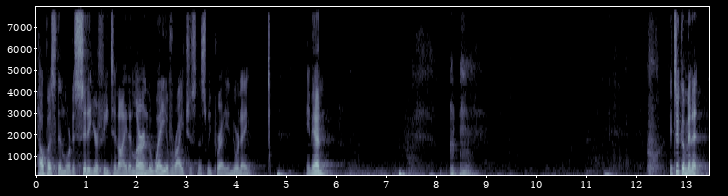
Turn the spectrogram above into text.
Help us then, Lord, to sit at your feet tonight and learn the way of righteousness, we pray, in your name. Amen. It took a minute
